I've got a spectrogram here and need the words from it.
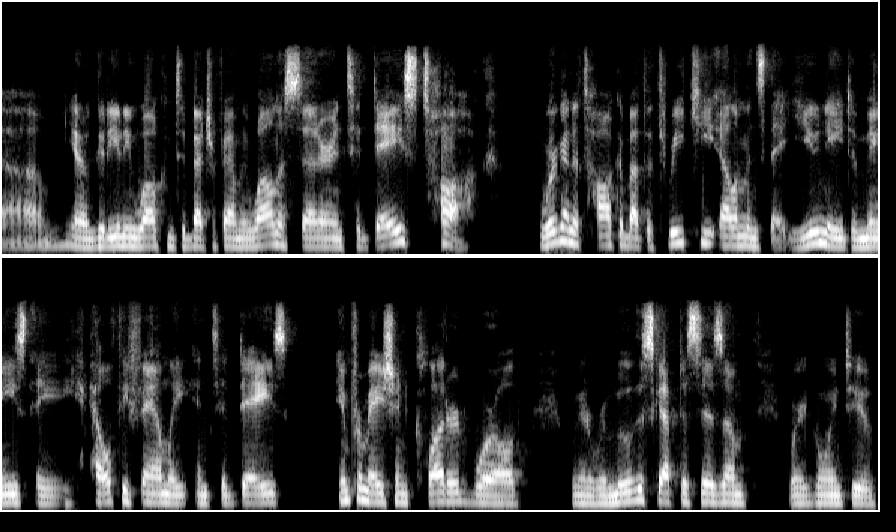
um, you know, good evening, welcome to Better Family Wellness Center. In today's talk, we're going to talk about the three key elements that you need to raise a healthy family in today's information cluttered world. We're going to remove the skepticism. We're going to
